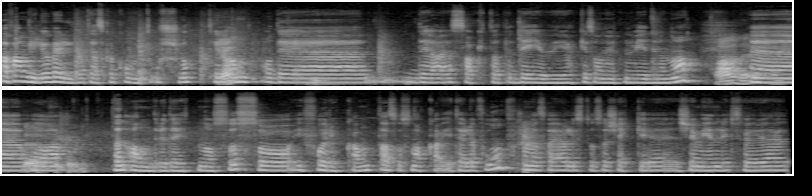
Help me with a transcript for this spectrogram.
for Han vil jo veldig at jeg skal komme til Oslo til Ja. han. Og det, det har jeg sagt at det gjør jeg ikke sånn uten videre nå. Ja, det, Eh, det er og forståelig. den andre daten også, så i forkant da, så snakka vi i telefon. For som jeg sa, jeg har lyst til å sjekke kjemien litt før jeg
